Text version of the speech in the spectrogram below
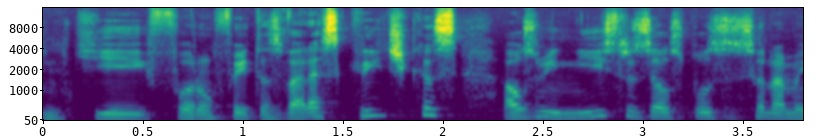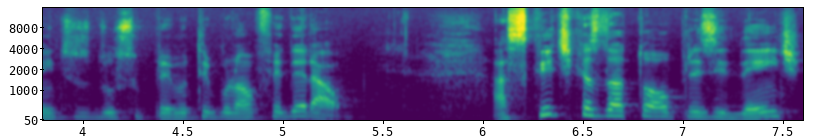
em que foram feitas várias críticas aos ministros e aos posicionamentos do Supremo Tribunal Federal. As críticas do atual presidente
